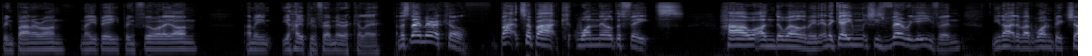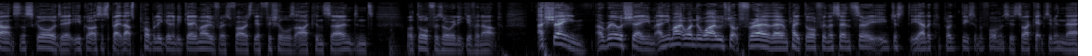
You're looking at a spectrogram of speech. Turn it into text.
Bring Banner on, maybe. Bring Fiore on. I mean, you're hoping for a miracle here. And there's no miracle. Back to back 1 0 defeats. How underwhelming. In a game which is very even, United have had one big chance and scored it. You've got to suspect that's probably going to be game over as far as the officials are concerned. And, well, Dorfer's already given up. A shame, a real shame. And you might wonder why we've dropped Ferreira there and played Dorfer in the centre. He just he had a couple of decent performances, so I kept him in there.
